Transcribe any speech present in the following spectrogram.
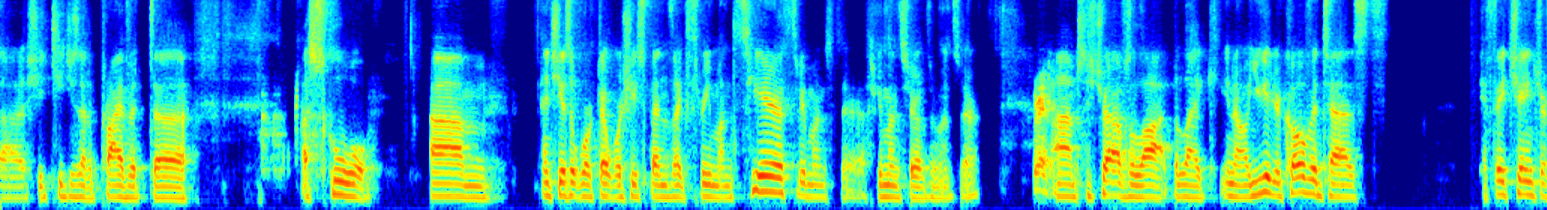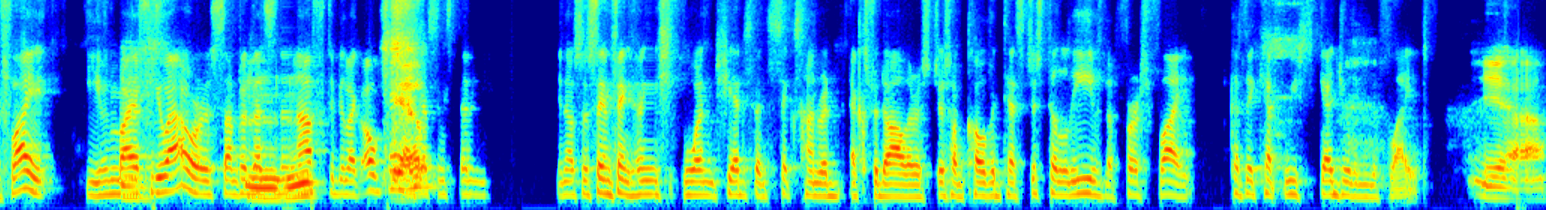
Uh, she teaches at a private uh, a school, um, and she has it worked out where she spends like three months here, three months there, three months here, three months there. Right. Um, so she travels a lot. But like you know, you get your COVID test. If they change your flight, even by a few hours, sometimes that's Mhm. enough to be like, okay, I guess it's been you know, so same thing. I think when she had to spend six hundred extra dollars just on COVID tests just to leave the first flight because they kept rescheduling the flight. Yeah,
